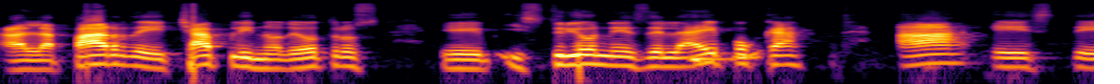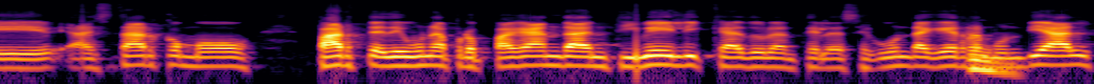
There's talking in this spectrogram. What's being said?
a la par de Chaplin o de otros histriones de la época, a, este, a estar como parte de una propaganda antibélica durante la Segunda Guerra. Mundial,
